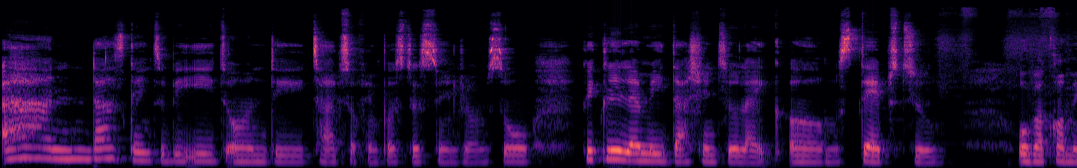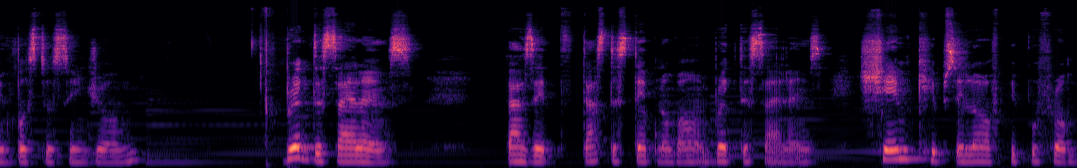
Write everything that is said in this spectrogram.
And that's going to be it on the types of imposter syndrome. So quickly let me dash into like um steps to overcome imposter syndrome. Break the silence. That's it. That's the step number one. Break the silence. Shame keeps a lot of people from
